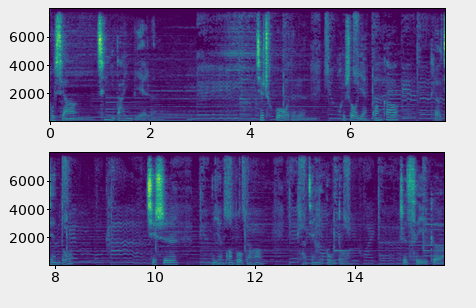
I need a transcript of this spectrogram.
不想轻易答应别人。接触过我的人会说我眼光高，条件多。其实我眼光不高，条件也不多，只此一个，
